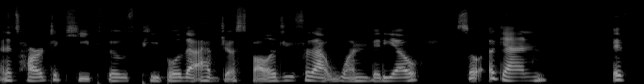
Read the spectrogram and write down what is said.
And it's hard to keep those people that have just followed you for that one video. So, again, if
